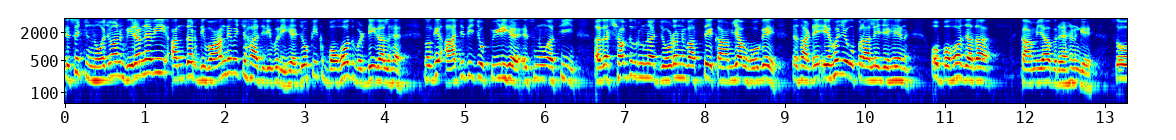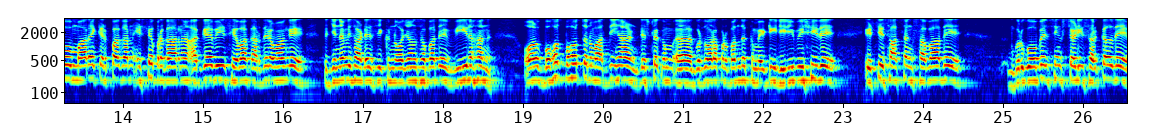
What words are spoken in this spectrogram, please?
ਇਸ ਵਿੱਚ ਨੌਜਵਾਨ ਵੀਰਾਂ ਨੇ ਵੀ ਅੰਦਰ ਦੀਵਾਨ ਦੇ ਵਿੱਚ ਹਾਜ਼ਰੀ ਭਰੀ ਹੈ, ਜੋ ਕਿ ਇੱਕ ਬਹੁਤ ਵੱਡੀ ਗੱਲ ਹੈ। ਕਿਉਂਕਿ ਅੱਜ ਦੀ ਜੋ ਪੀੜ੍ਹੀ ਹੈ, ਇਸ ਨੂੰ ਅਸੀਂ ਅਗਰ ਸ਼ਬਦ ਗੁਰੂ ਨਾਲ ਜੋੜਨ ਵਾਸਤੇ ਕਾਮਯਾਬ ਹੋ ਗਏ, ਤੇ ਸਾਡੇ ਇਹੋ ਜਿਹੇ ਉਪਰਾਲੇ ਜਿਹੇ ਹਨ, ਉਹ ਬਹੁਤ ਜ਼ਿਆਦਾ ਕਾਮਯਾਬ ਰਹਿਣਗੇ। ਸੋ ਮਹਾਰਾਜ ਕਿਰਪਾ ਕਰਨ ਇਸੇ ਪ੍ਰਕਾਰ ਨਾਲ ਅੱਗੇ ਵੀ ਸੇਵਾ ਕਰਦੇ ਰਵਾਂਗੇ। ਤੇ ਜਿੰਨੇ ਵੀ ਸਾਡੇ ਸਿੱਖ ਨੌਜਵਾਨ ਸਭਾ ਦੇ ਵੀਰ ਹਨ, ਔਰ ਬਹੁਤ ਬਹੁਤ ਧੰਨਵਾਦੀ ਹਨ district Gurdwara Prabandhak committee GGPC ਦੇ ਇਸਤੀ satsang ਸਭਾ ਦੇ, ਗੁਰੂ ਗੋਬਿੰਦ ਸਿੰਘ ਸਟੱਡੀ ਸਰਕਲ ਦੇ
